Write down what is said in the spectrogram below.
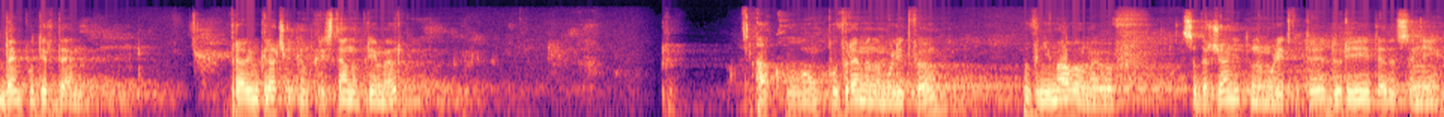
ден подир ден. Правим крачка към Христа, например, ако по време на молитва внимаваме в съдържанието на молитвите, дори те да са ни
